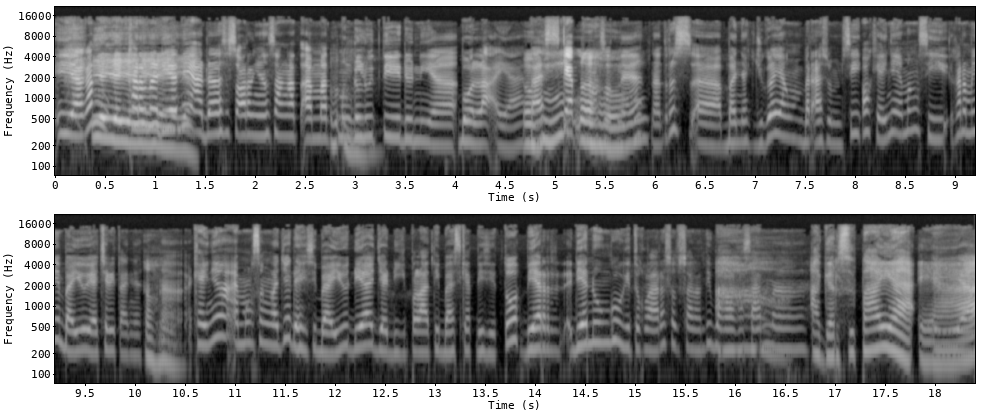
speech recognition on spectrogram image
iya kan Iya, iya, iya, karena iya, dia iya. nih adalah seseorang yang sangat amat menggeluti dunia bola ya basket mhm. maksudnya nah terus eh, banyak juga yang berasumsi oh kayaknya emang si kan namanya Bayu ya ceritanya Mhm. nah kayaknya emang sengaja deh si Bayu dia jadi pelatih basket di situ biar dia nunggu gitu Clara suatu saat nanti bakal ke sana agar supaya ya. Iya,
